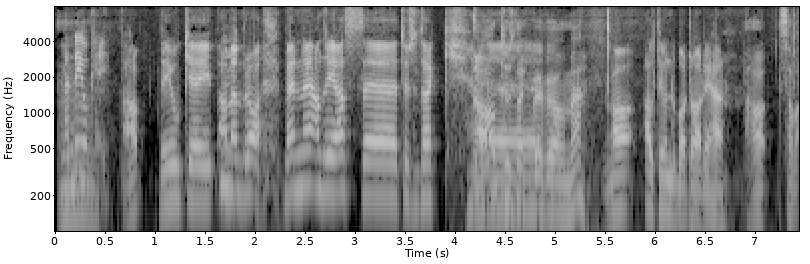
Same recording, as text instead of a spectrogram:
Men det är okej. Ja, det är okej. Ja, men bra. Men Andreas, eh, tusen tack. Ja, tusen tack för att jag vara med. Ja, alltid underbart att ha dig här. Ja, samma.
